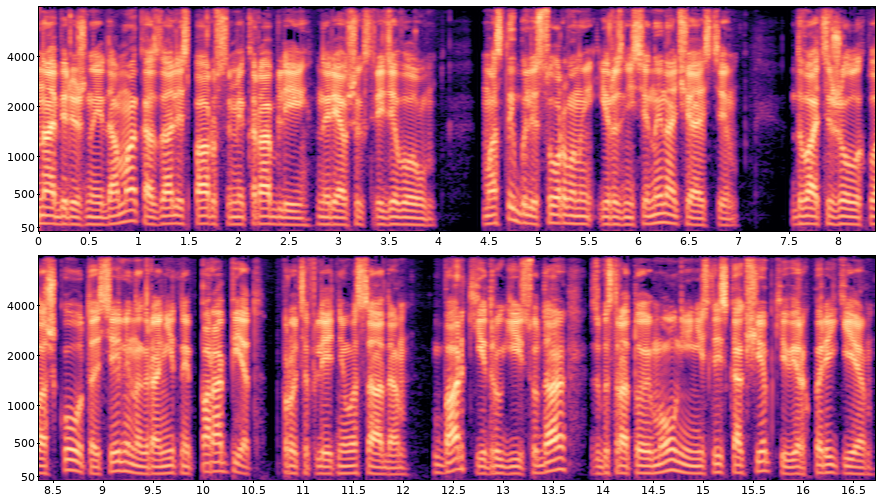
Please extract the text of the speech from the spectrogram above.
Набережные дома казались парусами кораблей, нырявших среди волн. Мосты были сорваны и разнесены на части. Два тяжелых плашкоута сели на гранитный парапет против летнего сада. Барки и другие суда с быстротой молнии неслись как щепки вверх по реке.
